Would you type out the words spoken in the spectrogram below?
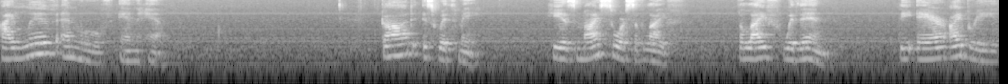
I live and move in Him. God is with me. He is my source of life the life within, the air I breathe,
